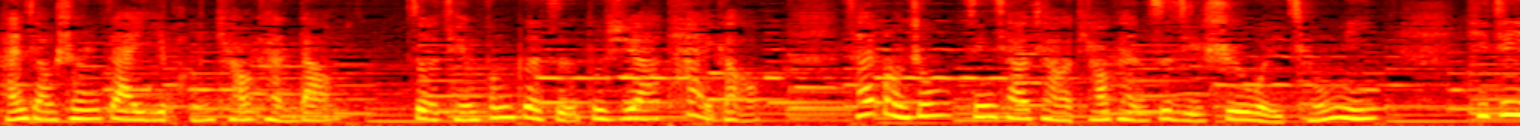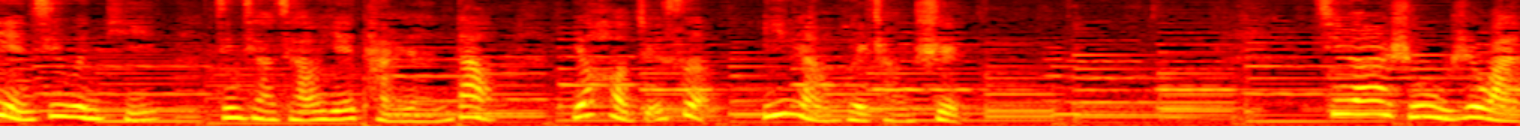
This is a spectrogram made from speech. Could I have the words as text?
韩晓生在一旁调侃道：“做前锋个子不需要太高。”采访中，金巧巧调侃自己是伪球迷。提及演戏问题，金巧巧也坦然道。有好角色依然会尝试。七月二十五日晚，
